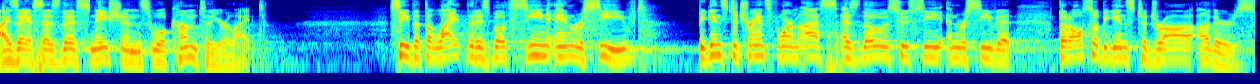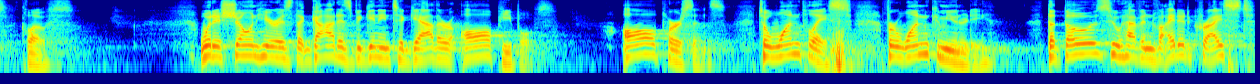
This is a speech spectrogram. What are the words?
Isaiah says this nations will come to your light. See that the light that is both seen and received begins to transform us as those who see and receive it, but also begins to draw others close. What is shown here is that God is beginning to gather all peoples, all persons, to one place for one community, that those who have invited Christ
